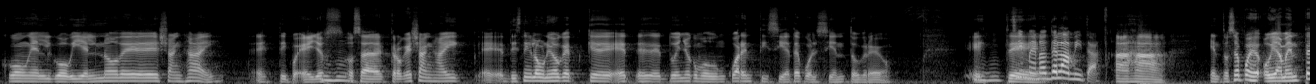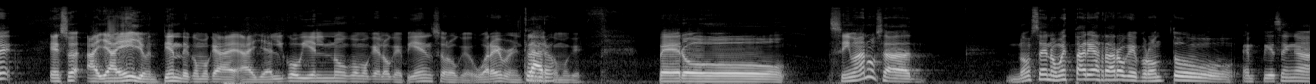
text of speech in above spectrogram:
con el gobierno de Shanghai. Eh, tipo, ellos, o sea, creo que Shanghai, eh, Disney lo único que, que es, es dueño como de un 47%, creo. Este, Sí, menos de la mitad. Ajá. Entonces, pues, obviamente, eso es allá ellos, ¿entiendes? Como que allá el gobierno, como que lo que pienso, lo que, whatever, ¿entiendes? Claro. Como que. Pero. Sí, mano, o sea. No sé, no me estaría raro que pronto empiecen a,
